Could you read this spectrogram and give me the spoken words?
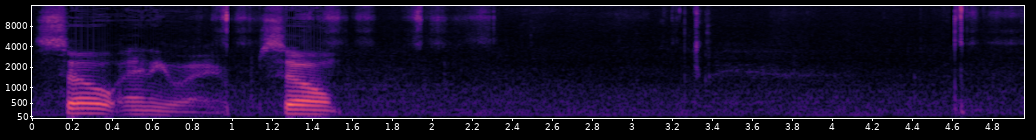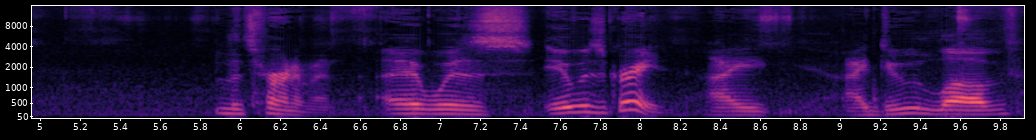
So anyway, so the tournament. It was it was great. I I do love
